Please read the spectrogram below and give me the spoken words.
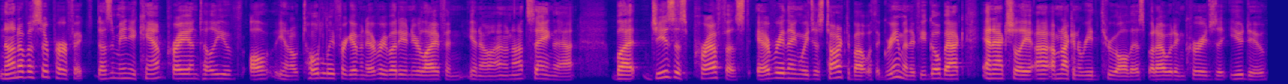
None of us are perfect. Doesn't mean you can't pray until you've all, you know, totally forgiven everybody in your life and, you know, I'm not saying that. But Jesus prefaced everything we just talked about with agreement. If you go back, and actually, I'm not going to read through all this, but I would encourage that you do.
